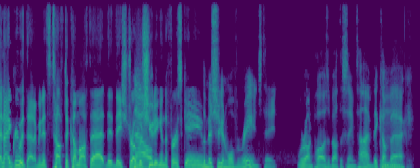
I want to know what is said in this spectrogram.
And I agree with that. I mean, it's tough to come off that. They, they struggled Now, shooting in the first game. the Michigan Wolverines, Tate, were on pause about the same time. They come Mm. back,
